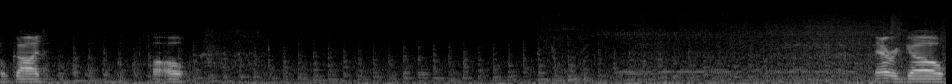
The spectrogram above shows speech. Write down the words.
Oh god. Uh-oh. There we go.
